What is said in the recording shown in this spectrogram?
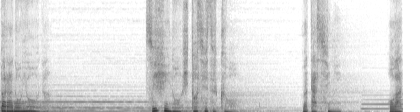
原のような慈悲のひとしずくを私にお与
